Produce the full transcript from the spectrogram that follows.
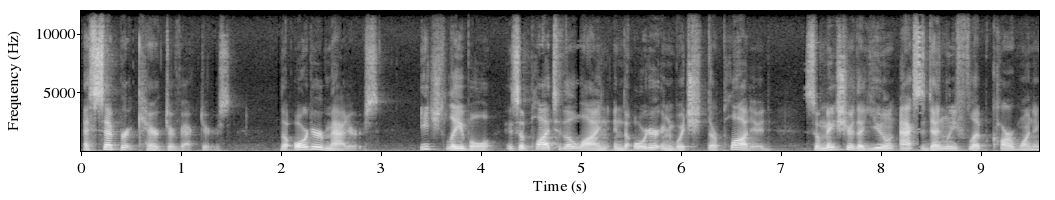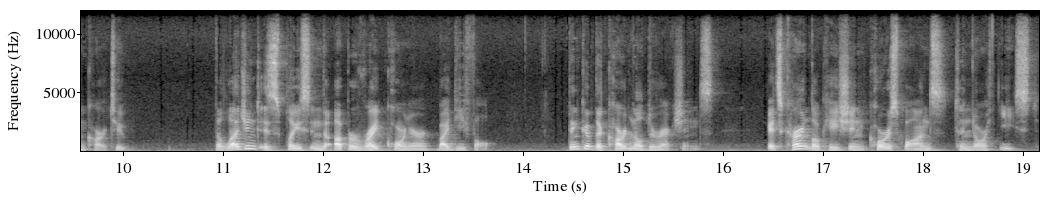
as separate character vectors. The order matters. Each label is applied to the line in the order in which they're plotted, so make sure that you don't accidentally flip car 1 and car 2. The legend is placed in the upper right corner by default. Think of the cardinal directions. Its current location corresponds to northeast.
